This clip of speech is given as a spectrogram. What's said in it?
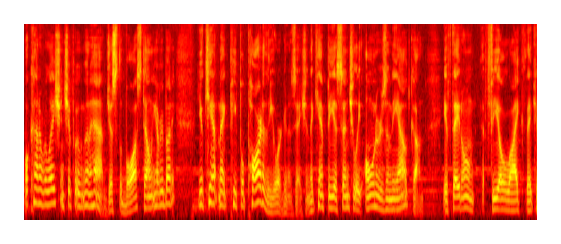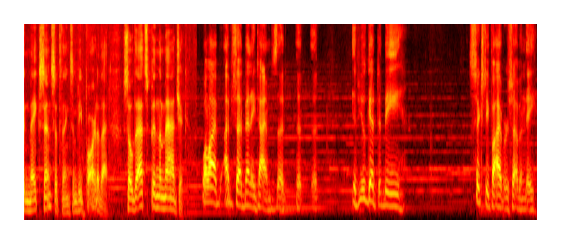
what kind of relationship are we going to have? Just the boss telling everybody? You can't make people part of the organization. They can't be essentially owners in the outcome if they don't feel like they can make sense of things and be part of that. So that's been the magic. Well, I've, I've said many times that, that, that if you get to be 65 or 70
